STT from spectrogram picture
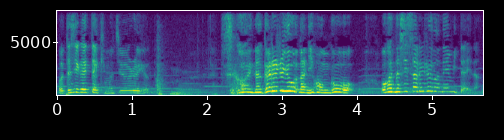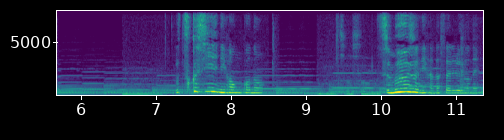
私が言ったら気持ち悪いよね。うん。すごい流れるような日本語をお話しされるのねみたいな。美しい日本語の。スムーズに話されるのね。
